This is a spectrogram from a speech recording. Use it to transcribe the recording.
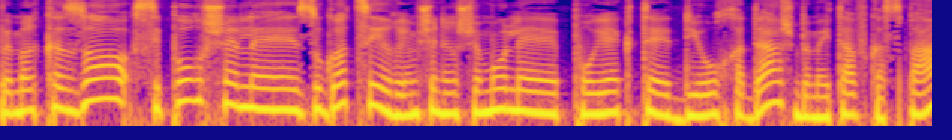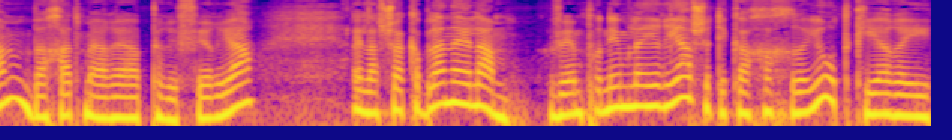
במרכזו סיפור של אה, זוגות צעירים שנרשמו לפרויקט אה, דיור חדש במיטב כספם באחת מערי הפריפריה, אלא שהקבלן נעלם, והם פונים לעירייה שתיקח אחריות, כי הרי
